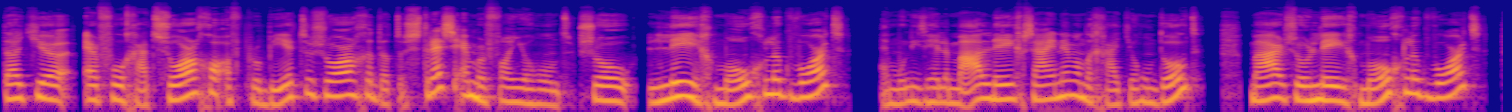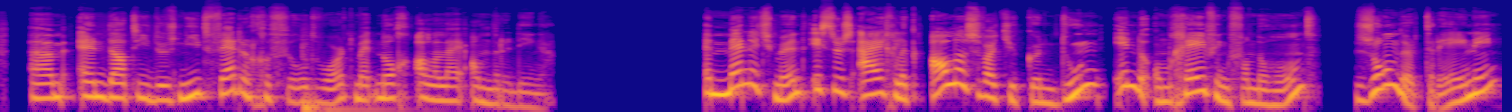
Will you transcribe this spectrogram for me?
dat je ervoor gaat zorgen of probeert te zorgen dat de stressemmer van je hond zo leeg mogelijk wordt. Hij moet niet helemaal leeg zijn, hè, want dan gaat je hond dood. Maar zo leeg mogelijk wordt. Um, en dat hij dus niet verder gevuld wordt met nog allerlei andere dingen. En management is dus eigenlijk alles wat je kunt doen in de omgeving van de hond zonder training,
